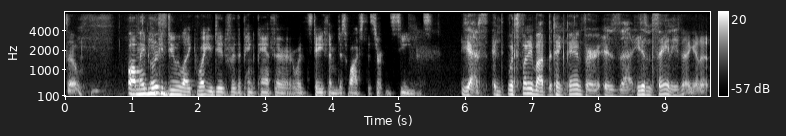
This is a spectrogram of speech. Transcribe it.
So. Well, maybe you could do like what you did for the Pink Panther with Statham, just watch the certain scenes. Yes, and what's funny about the Pink Panther is that he doesn't say anything in it.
